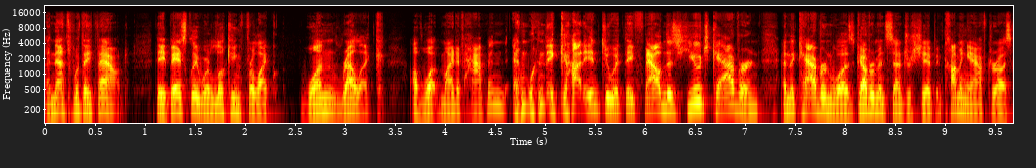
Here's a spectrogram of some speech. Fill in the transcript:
and that's what they found. They basically were looking for like one relic of what might have happened. And when they got into it, they found this huge cavern. And the cavern was government censorship and coming after us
